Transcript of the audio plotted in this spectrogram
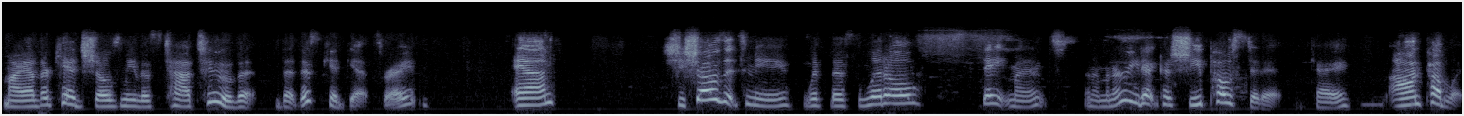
My other kid shows me this tattoo that that this kid gets, right? And she shows it to me with this little statement, and I'm going to read it because she posted it, okay, on public.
